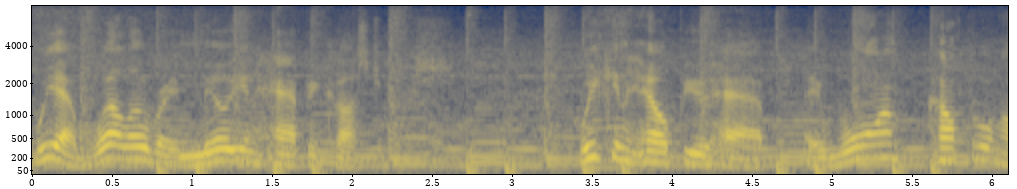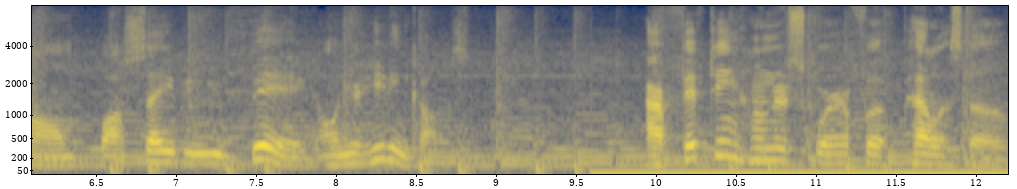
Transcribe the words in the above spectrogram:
We have well over a million happy customers. We can help you have a warm, comfortable home while saving you big on your heating costs. Our 1500 square foot pellet stove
